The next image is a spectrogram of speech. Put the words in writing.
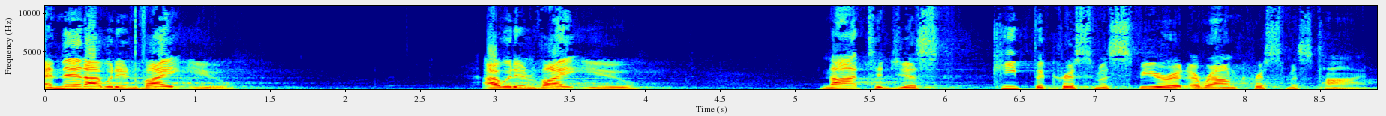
And then I would invite you, I would invite you not to just keep the Christmas spirit around Christmas time.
